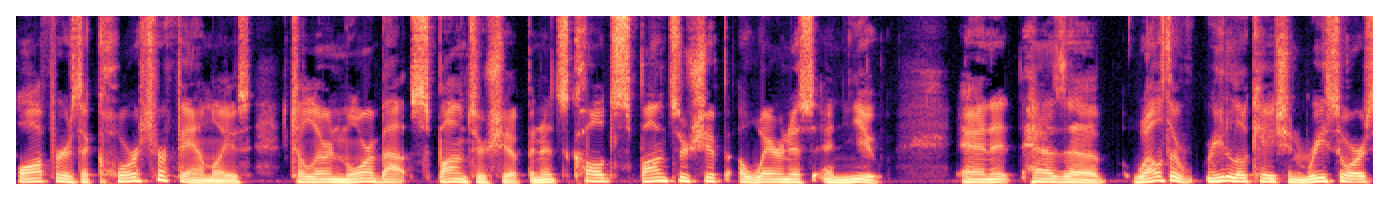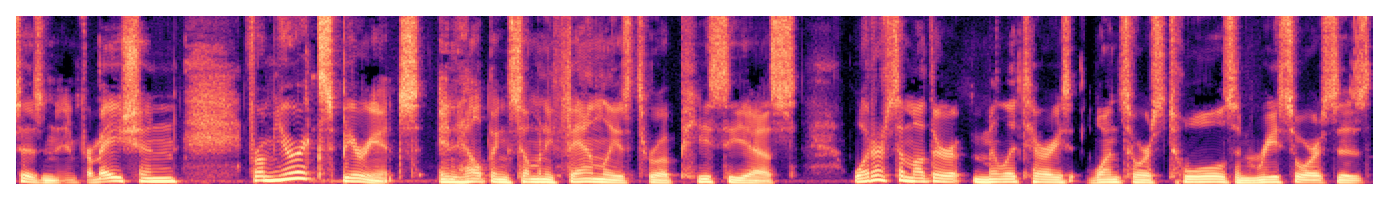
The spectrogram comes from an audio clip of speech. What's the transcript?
offers a course for families to learn more about sponsorship, and it's called Sponsorship Awareness and You and it has a wealth of relocation resources and information. From your experience in helping so many families through a PCS, what are some other military one source tools and resources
